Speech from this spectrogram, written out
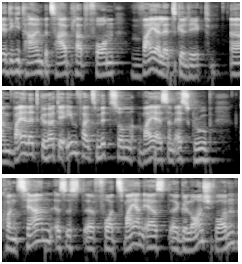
der digitalen Bezahlplattform Violet gelegt. Ähm, Violet gehört ja ebenfalls mit zum Wire SMS Group Konzern. Es ist äh, vor zwei Jahren erst äh, gelauncht worden,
